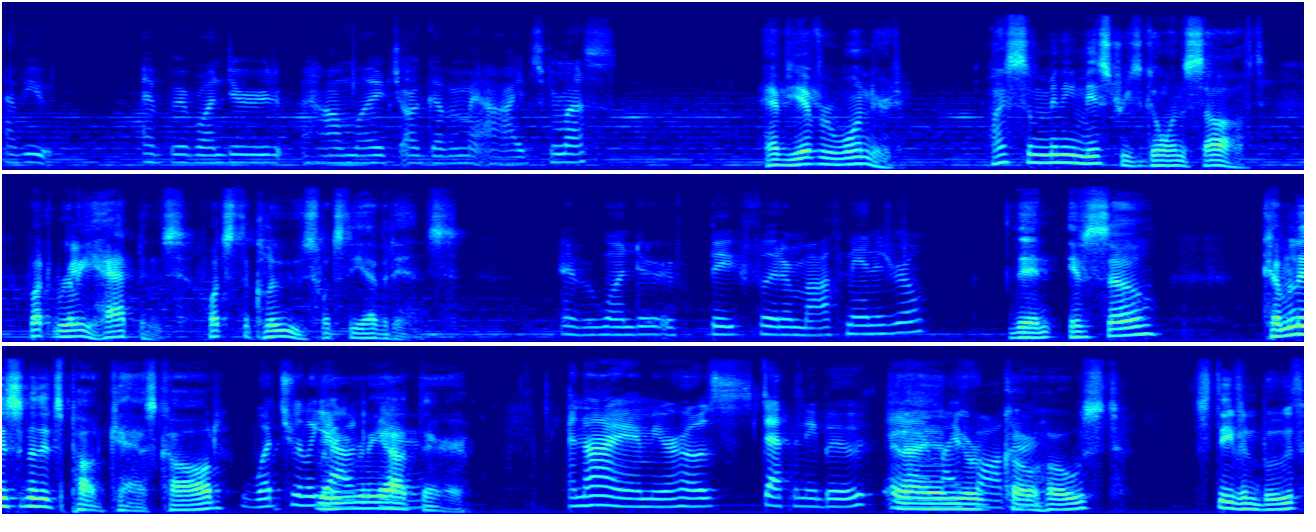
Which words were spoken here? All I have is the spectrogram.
Have you ever wondered how much our government hides from us? Have you ever wondered why so many mysteries go unsolved? What really happens? What's the clues? What's the evidence? Ever wonder if Bigfoot or Mothman is real? Then, if so, come listen to this podcast called What's really, Really, out, really there? Out There. And I am your host, Stephanie Booth. And I am your father. co host, Stephen Booth,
